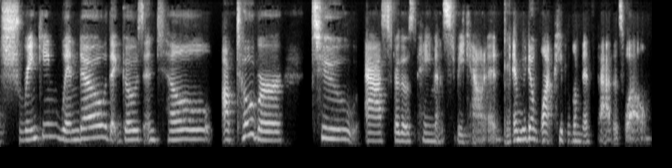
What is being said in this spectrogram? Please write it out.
shrinking window that goes until October to ask for those payments to be counted. And we don't want people to miss that as well.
